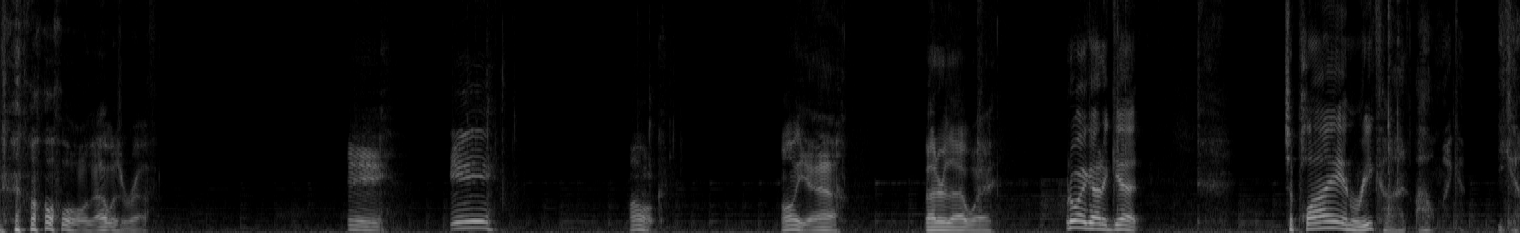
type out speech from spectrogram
oh, that was rough. Eh, eh. Oh. Oh yeah. Better that way. What do I got to get? Supply and recon. Oh my god, recon.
